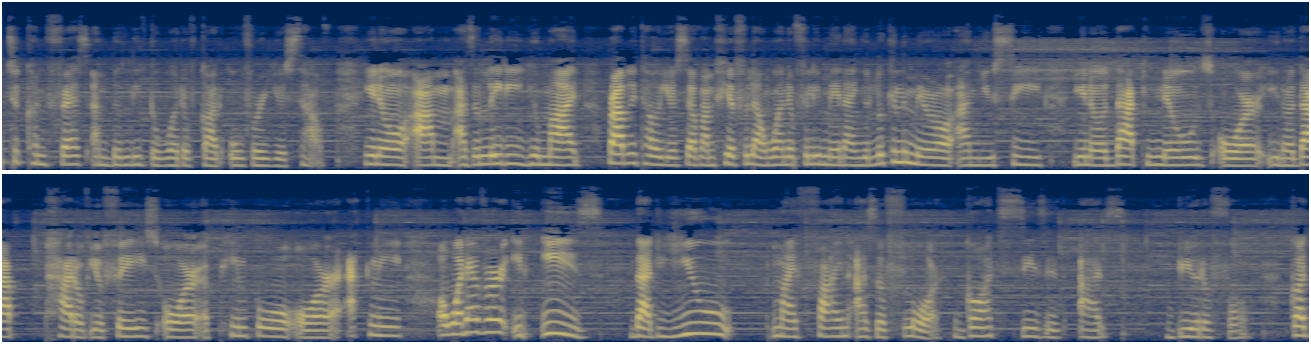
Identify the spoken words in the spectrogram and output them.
to confess and believe the word of God over yourself. You know, um, as a lady, you might probably tell yourself, I'm fearfully and wonderfully made, and you look in the mirror and you see, you know, that nose or, you know, that part of your face or a pimple or acne or whatever it is that you might find as a flaw. God sees it as beautiful. God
